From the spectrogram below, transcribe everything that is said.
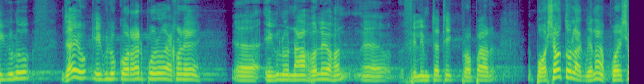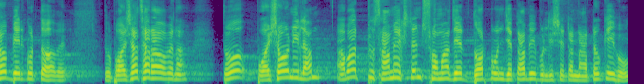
এগুলো, যাই হোক, এগুলো করার পরও এখন এগুলো না হলে হন ফিল্মটা ঠিক প্রপার পয়সাও তো লাগবে না, পয়সাও বের করতে হবে, তো পয়সা ছাড়া হবে না। তো পয়সাও নিলাম, আবার টু সাম এক্সটেন্ট সমাজের দর্পণ যেটা আমি বলি সেটা নাটকেই হোক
